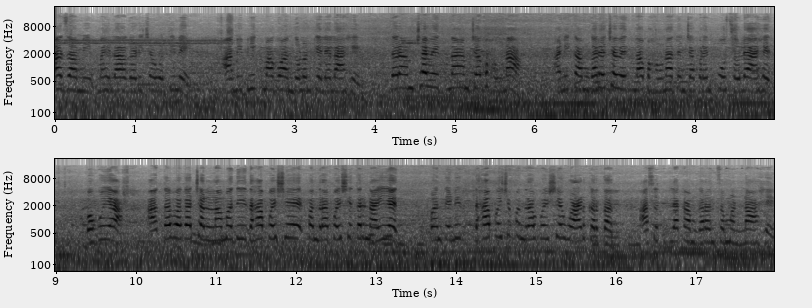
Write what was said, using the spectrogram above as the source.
आज आम्ही महिला आघाडीच्या वतीने आम्ही भीक मागो आंदोलन केलेलं आहे. तर आमच्या वेदना आमच्या भावना आणि कामगाराच्या वेदना भावना त्यांच्यापर्यंत पोहोचवल्या आहेत. बघूया. आता बघा चलनामध्ये दहा पैसे पंधरा पैसे तर नाही आहेत. पण त्यांनी दहा पैसे पंधरा पैसे वाढ करतात असं तिथल्या कामगारांचं म्हणणं आहे.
